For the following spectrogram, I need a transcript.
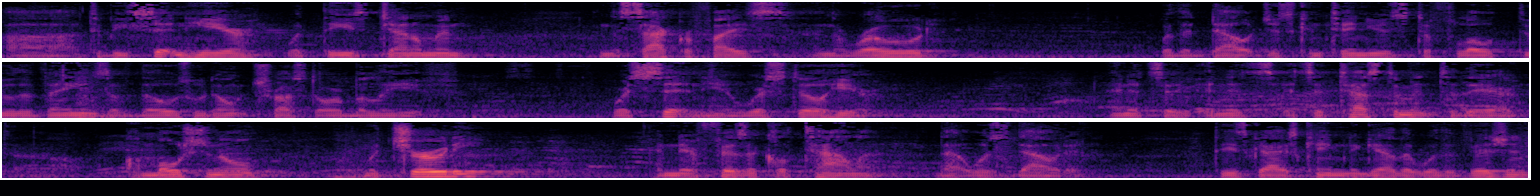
Uh, to be sitting here with these gentlemen and the sacrifice and the road where the doubt just continues to flow through the veins of those who don't trust or believe. We're sitting here. We're still here and it's a and it's it's a testament to their emotional maturity and their physical talent that was doubted. These guys came together with a vision.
